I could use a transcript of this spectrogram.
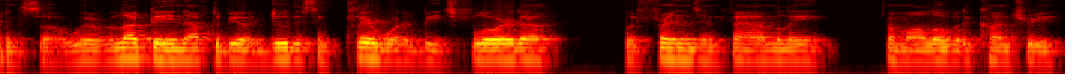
And so we're lucky enough to be able to do this in Clearwater Beach, Florida, with friends and family from all over the country.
